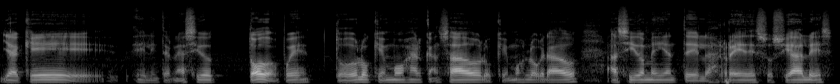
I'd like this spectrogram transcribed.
ya que el Internet ha sido todo, pues todo lo que hemos alcanzado, lo que hemos logrado, ha sido mediante las redes sociales,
